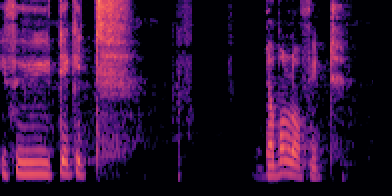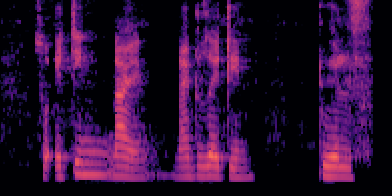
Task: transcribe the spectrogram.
If we take it double of it, so 18, 9, 9 to 18, 12,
